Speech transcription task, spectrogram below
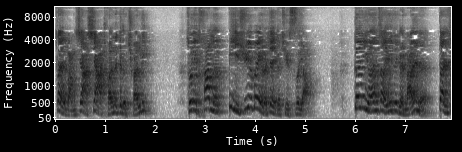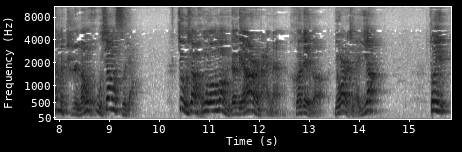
再往下下传的这个权利，所以他们必须为了这个去撕咬。根源在于这个男人。但是他们只能互相撕咬，就像《红楼梦》里的连二奶奶和这个尤二姐一样，所以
